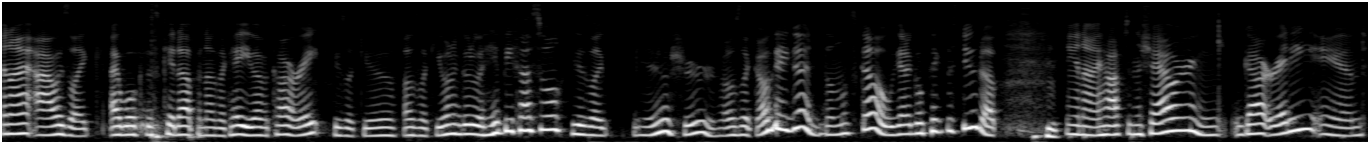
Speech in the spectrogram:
and I, I was like, I woke this kid up, and I was like, "Hey, you have a car, right?" He was like, "Yeah." I was like, "You want to go to a hippie festival?" He was like. Yeah, sure. I was like, okay, good. Then let's go. We gotta go pick this dude up and I hopped in the shower and got ready and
